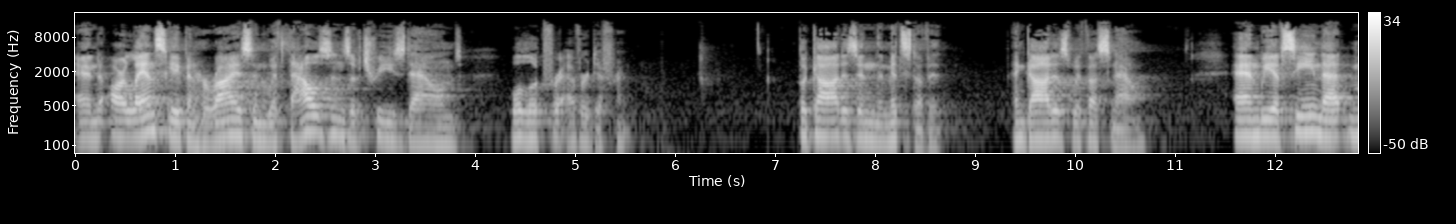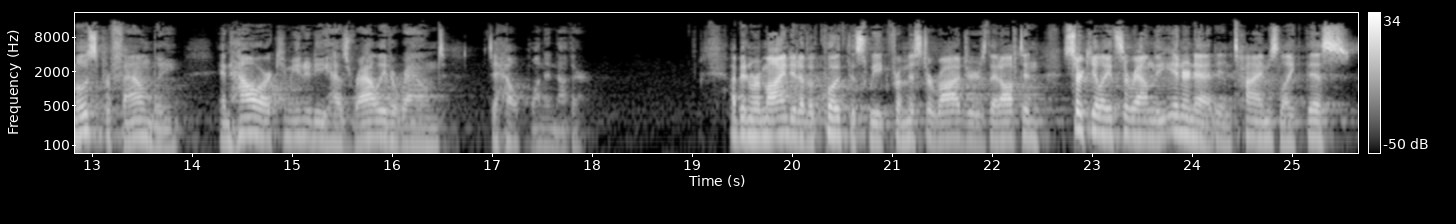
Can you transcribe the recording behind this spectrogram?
and our landscape and horizon with thousands of trees downed will look forever different. But God is in the midst of it, and God is with us now. And we have seen that most profoundly in how our community has rallied around to help one another. I've been reminded of a quote this week from Mr. Rogers that often circulates around the internet in times like this.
